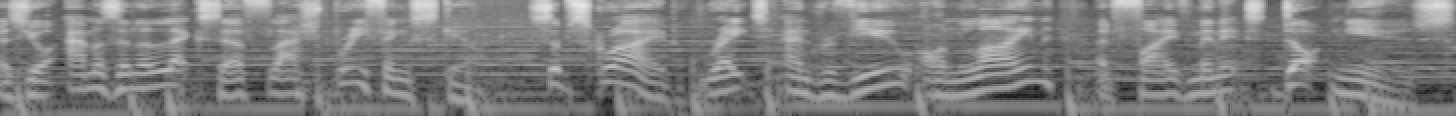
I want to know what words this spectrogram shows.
as your Amazon Alexa flash briefing skill. Subscribe, rate, and review online at 5minute.news.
